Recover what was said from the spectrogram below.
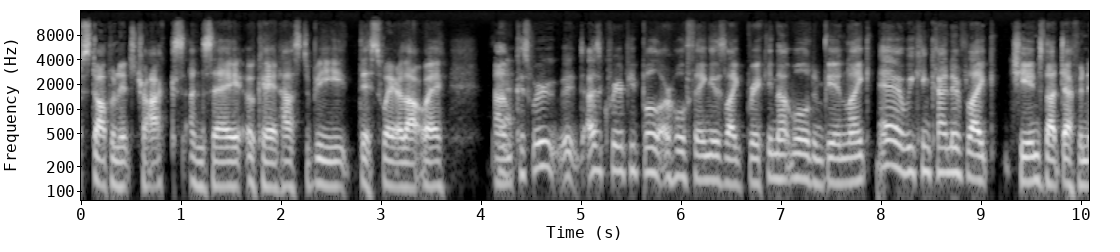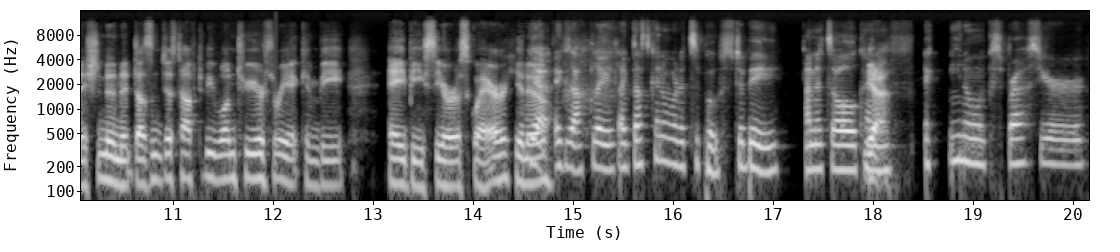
stop in its tracks and say, okay, it has to be this way or that way. Um, Yeah. because we're as queer people, our whole thing is like breaking that mold and being like, yeah, we can kind of like change that definition, and it doesn't just have to be one, two, or three. It can be A, B, C, or a square. You know? Yeah, exactly. Like that's kind of what it's supposed to be. And it's all kind Yeah. of, you know, express your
